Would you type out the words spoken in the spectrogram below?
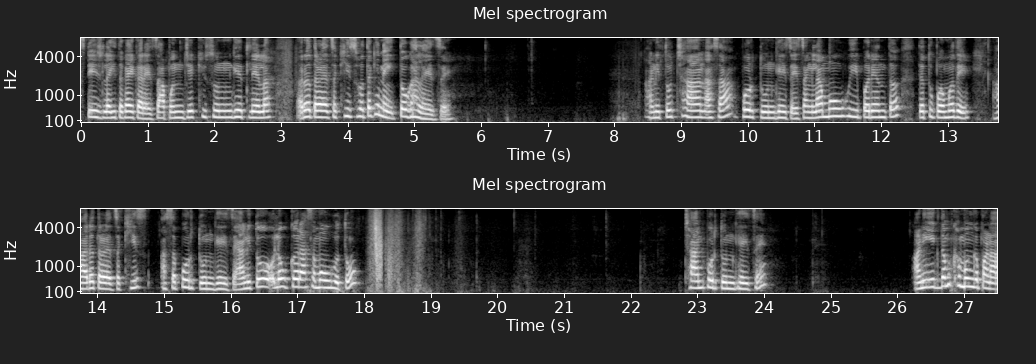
स्टेजला इथं काय करायचं? आपण जे खिसून घेतलेला रताळ्याचा खीस होता की नाही तो घालायचा आहे आणि तो छान असा परतून घ्यायचा आहे चांगला मऊ होईपर्यंत त्या तुपामध्ये हा रताळ्याचा खीस असा परतून घ्यायचा आहे आणि तो लवकर असा मऊ होतो. छान परतून घ्यायचं. आहे आणि एकदम खमंगपणा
